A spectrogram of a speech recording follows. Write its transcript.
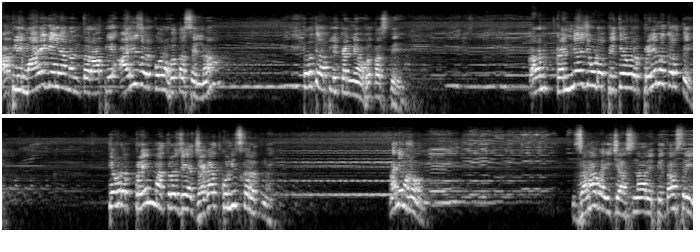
आपली माय गेल्यानंतर आपली आई जर कोण होत असेल ना तर ती आपली कन्या होत असते. कारण कन्या जेवढं पित्यावर प्रेम करते तेवढं प्रेम मात्र जे या जगात कोणीच करत नाही. आणि म्हणून जनाबाईचे असणारे पिताश्री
